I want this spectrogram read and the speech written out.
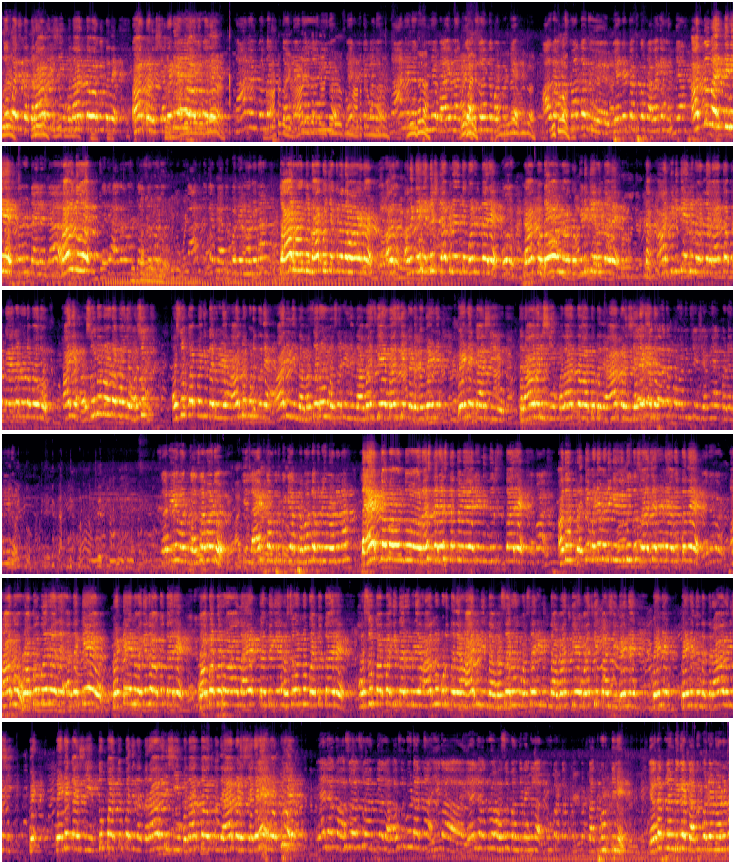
ತುಪ್ಪದಿಂದ ದ್ರಾವಣಿಸಿ ಪದಾರ್ಥವಾಗುತ್ತದೆ ಆಕಳು ಸಗಣಿಯಲ್ಲಿ ಹೋಗುತ್ತದೆ ಹತ್ತು ಬರ್ತೀನಿ. ಸರಿ, ಒಂದ್ ಕೆಲಸ ಮಾಡು. ಈ ಲೈಟ್ ಕಂಬದ ಬಗ್ಗೆ ಪ್ರಬಂಧ ಬರೆಯ ನೋಡೋಣ. ಲೈಟ್ ಕಂಬ ಒಂದು ರಸ್ತೆ ರಸ್ತೆ ತುಳಿಯಲ್ಲಿ ನಿಂದಿಸುತ್ತಾರೆ. ಅದು ಪ್ರತಿ ಮನೆ ಮನೆಗೆ ವಿದ್ಯುತ್ ಸಹಚರಣೆ ಆಗುತ್ತದೆ. ಹಾಗೂ ಒಬ್ಬೊಬ್ಬರು ಅದಕ್ಕೆ ಬಟ್ಟೆಯನ್ನು ಒಗೆದು ಹಾಕುತ್ತಾರೆ. ಒಬ್ಬೊಬ್ಬರು ಆ ಲೈಟ್ ಕಂಬಿಗೆ ಹಸುವನ್ನು ಕಟ್ಟುತ್ತಾರೆ. ಹಸು ಕಪ್ಪಾಗಿದ್ದರೆ ಹಾಲು ಕೊಡುತ್ತದೆ. ಹಾಲಿನಿಂದ ಮೊಸರು, ಮೊಸರಿನಿಂದ ಮಜ್ಜಿಗೆ ಮಜ್ಜಿಗೆ ಕಾಸಿ, ಬೆಣ್ಣೆ ಬೆಣ್ಣೆ చెప్ತೀನಿ ఎవడ ప్లండుగా టాపిక్ పడినోడు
